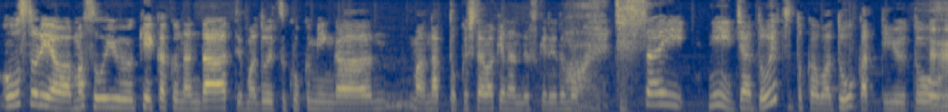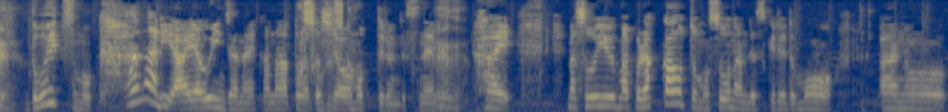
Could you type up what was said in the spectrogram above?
オーストリアは、まあ、そういう計画なんだって、まあ、ドイツ国民が、まあ、納得したわけなんですけれども、はい実際に、じゃあ、ドイツとかはどうかっていうと、えドイツもかなり危ういんじゃないかなと私は思ってるんですね。ええはい。まあそういう、まあブラックアウトもそうなんですけれども、あの、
